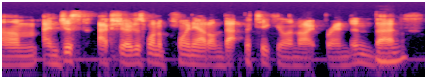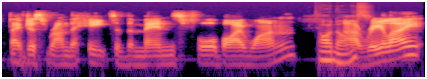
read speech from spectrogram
um, and just actually, I just want to point out on that particular note, Brendan, that Mhm. they've just run the heats of the men's four by one Oh, uh, nice. relay,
